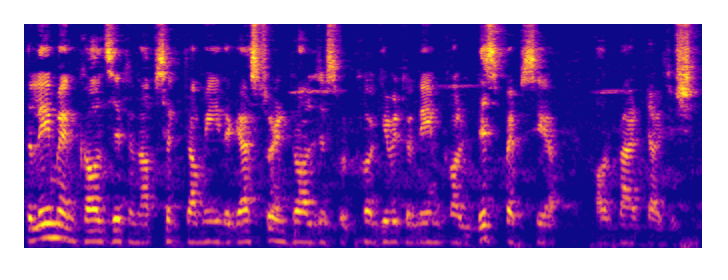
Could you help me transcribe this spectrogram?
The layman calls it an upset tummy. The gastroenterologist would give it a name called dyspepsia or bad digestion.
